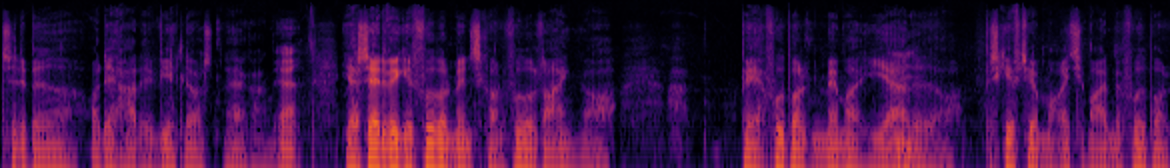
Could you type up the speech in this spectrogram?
til det bedre. Og det har det virkelig også den her gang. Ja. Jeg er stadigvæk et fodboldmenneske og en fodbolddreng, og bærer fodbolden med mig i hjertet, mm. og beskæftiger mig rigtig meget med fodbold.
